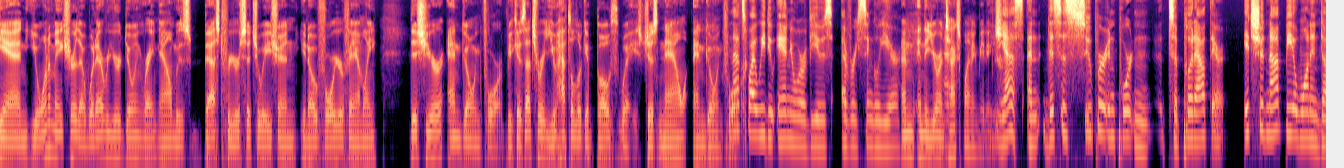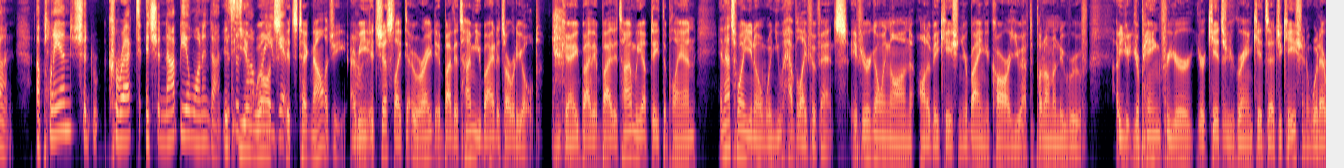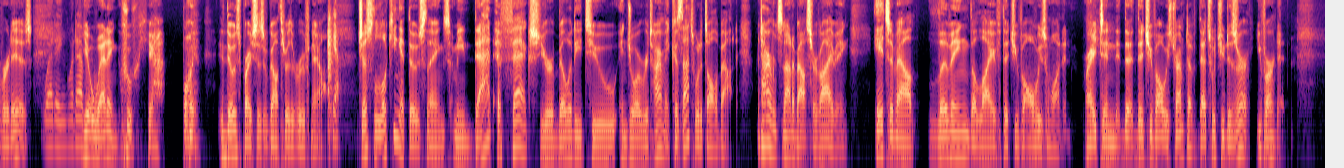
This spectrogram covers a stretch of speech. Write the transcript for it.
And you want to make sure that whatever you're doing right now is best for your situation, you know, for your family this year and going forward, because that's where you have to look at both ways, just now and going and forward. that's why we do annual reviews every single year. and in the year end tax planning meetings. Yes, and this is super important to put out there. It should not be a one and done. A plan should correct. It should not be a one and done. This is yeah, not well, it's get it's technology. I No. mean, it's just like right. By the time you buy it, it's already old. Okay. by the by the time we update the plan, and that's why you know when you have life events, if you're going on on a vacation, you're buying a car, you have to put on a new roof. uh, you- You're paying for your your kids or your grandkids' education, whatever it is. wedding, whatever. Your wedding, whew, yeah, boy, those prices have gone through the roof now. Yeah. Just looking at those things, I mean, that affects your ability to enjoy retirement because that's what it's all about. Retirement's not about surviving; it's about living the life that you've always wanted, right? And th- that you've always dreamt of. That's what you deserve. You've earned it.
